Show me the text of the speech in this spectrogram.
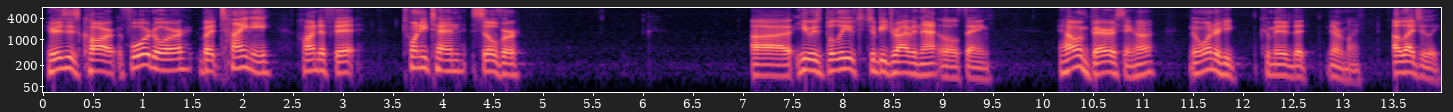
here's his car, four door but tiny Honda Fit, 2010 silver. Uh, he was believed to be driving that little thing. How embarrassing, huh? No wonder he committed that. Never mind. Allegedly.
